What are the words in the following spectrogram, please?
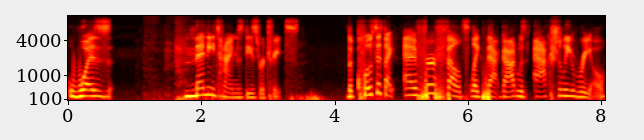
was many times these retreats. The closest I ever felt like that God was actually real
